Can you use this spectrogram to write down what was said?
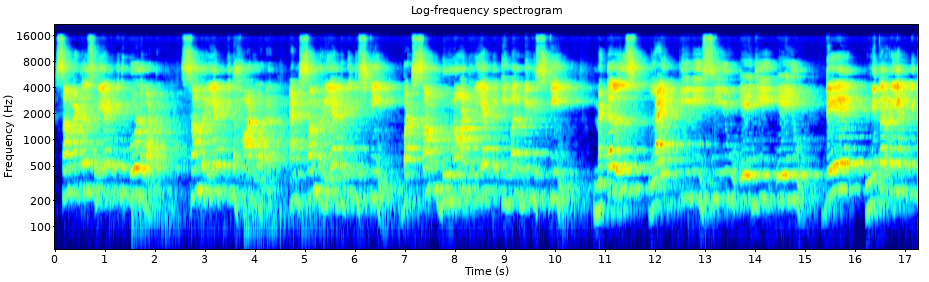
Some metals react with cold water, some react with hot water and some react with steam but some do not react even with steam. Metals like Pb, Cu, Ag, Au they neither react with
